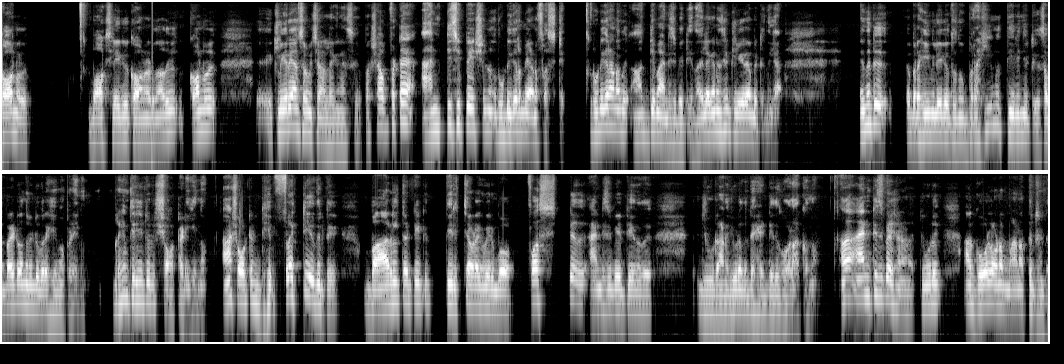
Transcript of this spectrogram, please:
കോർണർ ബോക്സിലേക്ക് കോർണർ ഇടുന്നു. അത് കോർണർ ക്ലിയർ ചെയ്യാൻ ശ്രമിച്ചാണ് ലെഗനസ്. പക്ഷെ അവിടെ ആന്റിസിപ്പേഷൻ റുഡിഗറിന്റെയാണ് ഫസ്റ്റ് റുഡിഗറാണ് അത് ആദ്യം ആന്റിസിപ്പേറ്റ് ചെയ്യുന്നത്. ലെഗനസിന് ക്ലിയർ ചെയ്യാൻ പറ്റുന്നില്ല. എന്നിട്ട് ബ്രഹീമിലേക്ക് എത്തുന്നു. ബ്രഹീം തിരിഞ്ഞിട്ട് സബായിട്ട് വന്നിട്ടുണ്ട് ബ്രഹീം അപ്പോഴേക്കും. ബ്രഹീം തിരിഞ്ഞിട്ട് ഒരു ഷോട്ട് അടിക്കുന്നു. ആ ഷോട്ട് ഡിഫ്ലക്റ്റ് ചെയ്തിട്ട് ബാറിൽ തട്ടിയിട്ട് തിരിച്ചവിടെ വരുമ്പോൾ ഫസ്റ്റ് ആന്റിസിപ്പേറ്റ് ചെയ്യുന്നത് ജൂഡാണ്. ജൂഡ് എന്നിട്ട് ഹെഡ് ചെയ്ത് ഗോളാക്കുന്നു അത് ആന്റിസിപ്പേഷനാണ് ചൂട് ആ ഗോൾ അവിടെ മണത്തിട്ടുണ്ട്.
